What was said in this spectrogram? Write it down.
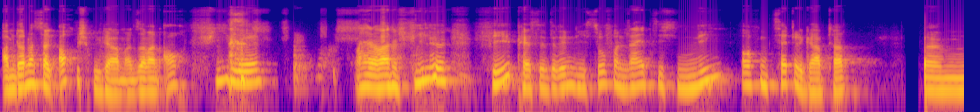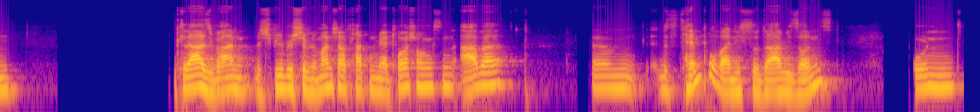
am Donnerstag auch gespielt haben. Also da waren auch viele, da waren viele Fehlpässe drin, die ich so von Leipzig nie auf dem Zettel gehabt habe. Ähm, klar, sie waren eine spielbestimmte Mannschaft, hatten mehr Torchancen, aber ähm, das Tempo war nicht so da wie sonst. Und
